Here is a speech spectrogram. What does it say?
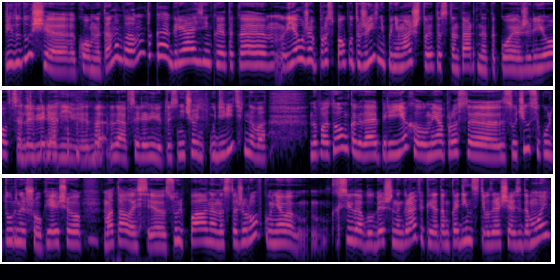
предыдущая комната, она была, ну, такая грязненькая, такая... Я уже просто по опыту жизни понимаю, что это стандартное такое жилье в центре Тель-Авиве. Да, да, в Тель-Авиве. То есть, ничего удивительного. Но потом, когда я переехала, у меня просто случился культурный шок. Я еще моталась э, с Ульпана на стажировку. У меня, как всегда, был бешеный график. Я там к 11 возвращаюсь домой.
